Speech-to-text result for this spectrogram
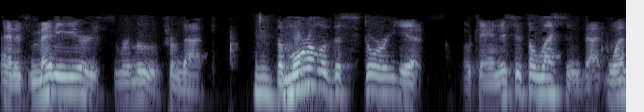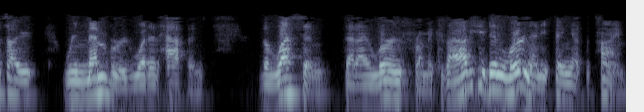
And it's many years removed from that. Mhm. The moral of the story is, okay, and this is the lesson that once I remembered what had happened, the lesson that I learned from it, because I obviously didn't learn anything at the time,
